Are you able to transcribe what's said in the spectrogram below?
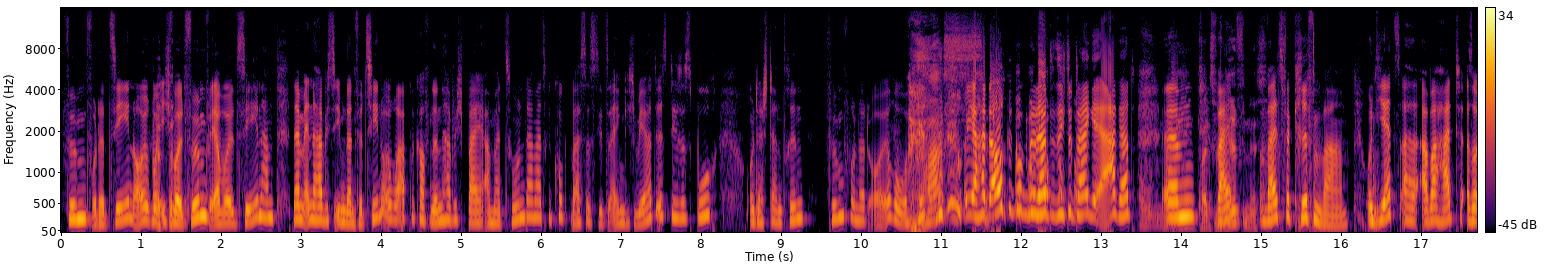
fünf oder zehn Euro. Ich wollte fünf, er wollte zehn haben. Und am Ende habe ich es ihm dann für zehn Euro abgekauft. Und dann habe ich bei Amazon damals geguckt, was es jetzt eigentlich wert ist, dieses Buch. Und da stand drin 500 Euro. Was? und er hat auch geguckt und hatte sich total geärgert. Oh ähm, weil es vergriffen ist. Weil es vergriffen war. Und jetzt äh, aber hat, also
